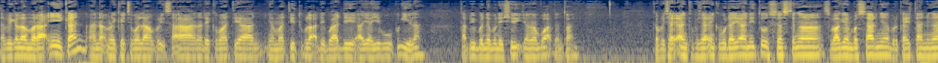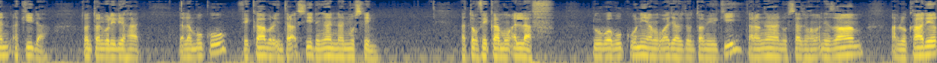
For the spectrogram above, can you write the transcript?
Tapi kalau meraihkan anak mereka cemerlang periksaan, ada kematian, yang mati itu pula adik-beradik, ayah ibu, pergilah. Tapi benda-benda syirik jangan buat tuan-tuan kepercayaan-kepercayaan kebudayaan itu setengah sebahagian besarnya berkaitan dengan akidah. Tuan-tuan boleh lihat dalam buku fiqh berinteraksi dengan non-muslim atau fiqh muallaf. Dua buah buku ni amat wajar tuan-tuan miliki karangan Ustaz Muhammad Nizam Abdul Qadir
